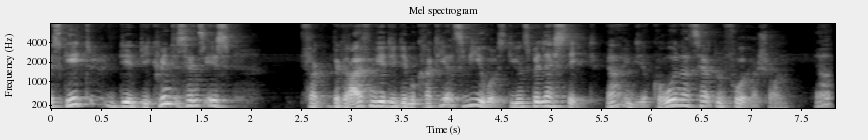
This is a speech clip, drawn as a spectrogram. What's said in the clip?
es geht, die, die Quintessenz ist, begreifen wir die Demokratie als Virus, die uns belästigt, ja, in dieser Corona-Zeit und vorher schon. Ja?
